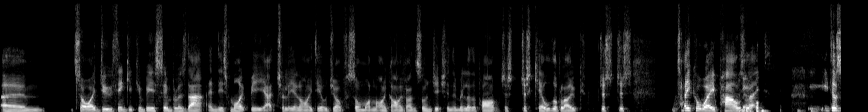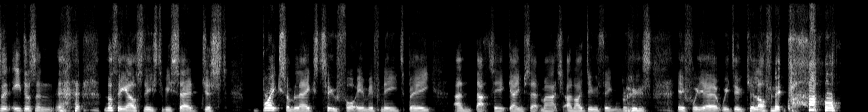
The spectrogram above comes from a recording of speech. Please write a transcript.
Um, so I do think it can be as simple as that, and this might be actually an ideal job for someone like Ivan Sunjic in the middle of the park. Just, just kill the bloke. Just, just take away Powell's no. legs. He doesn't. He doesn't. nothing else needs to be said. Just break some legs, two foot him if needs be, and that's it. Game set match. And I do think Blues, if we uh, we do kill off Nick Powell,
